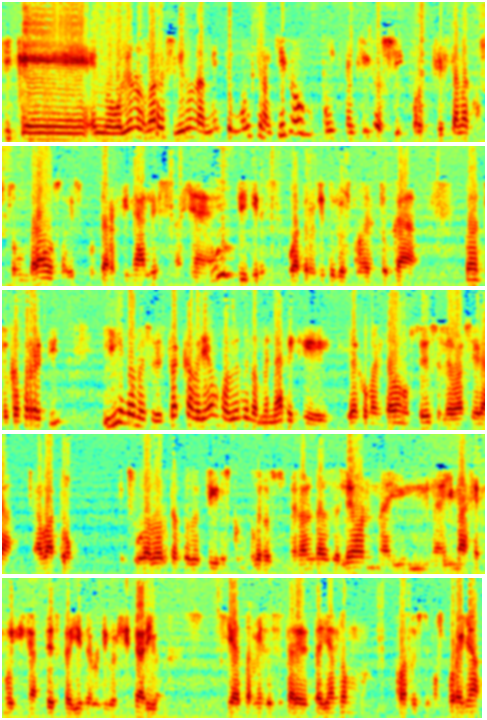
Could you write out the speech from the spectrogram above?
y que en Nuevo León nos va a recibir un ambiente muy tranquilo, muy tranquilo, sí, porque están acostumbrados a disputar finales allá en Tigres, cuatro títulos con el Tuca, con el Tuca Ferretti, y en donde se destaca Adrián Fabián del homenaje que ya comentaban ustedes, se le va a hacer a, a Bato, exjugador tanto de Tigres como de los Esmeraldas de León, hay una imagen muy gigantesca ahí en el universitario, que ya también les estaré detallando cuando estemos por allá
